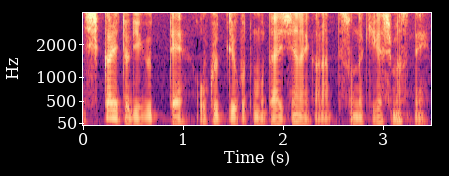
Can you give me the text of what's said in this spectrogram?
しっかりと利食っておくっていうことも大事じゃないかなって、そんな気がしますね。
